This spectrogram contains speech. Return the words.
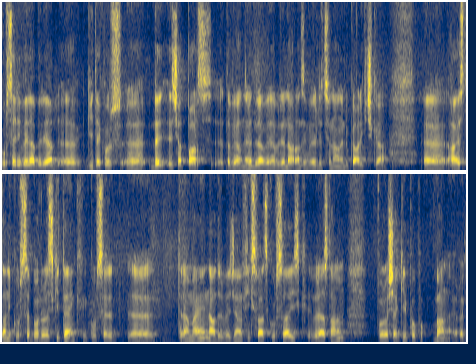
Կուրսերի վերաբերյալ գիտեք որ դե այս շատ པարս տվյալները դրա վերաբերյալ առանձին վերլուծություն անելու կարիք չկա։ Հայաստանի կուրսը բոլորս գիտենք, կուրսերը դրամային, Ադրբեջանը ֆիքսված կուրս է, իսկ Վրաստանում որոշակի բան ա եղել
